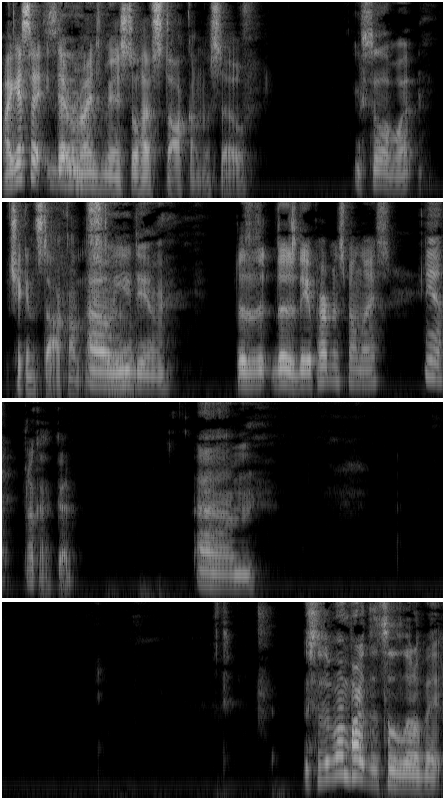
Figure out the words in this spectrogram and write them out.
I guess I, So- that reminds me I still have stock on the stove. You still have what? Chicken stock on the stove. Oh, stove. you do. Does the, does the apartment smell nice? Yeah. Okay, good. Um. So the one part that's a little bit,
